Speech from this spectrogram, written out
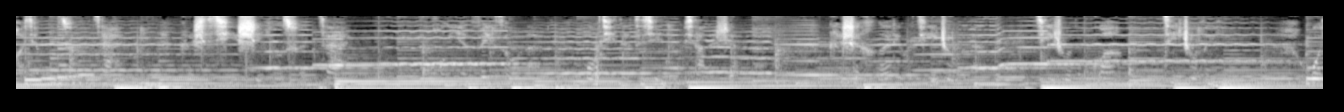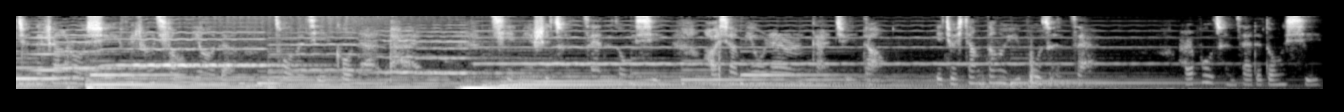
好像不存我觉得张若虚非常巧妙地做了结构的安排，前面是存在的东西，好像没有让人感觉到，也就相当于不存在。而不存在的东西，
